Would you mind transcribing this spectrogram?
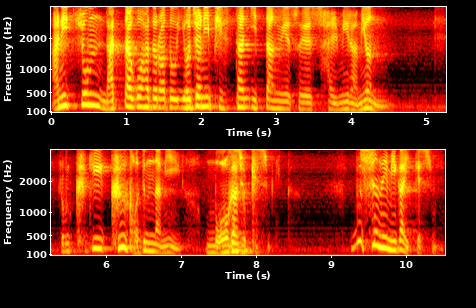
아니 좀 낫다고 하더라도 여전히 비슷한 이 땅 위에서의 삶이라면 여러분 그게 그 거듭남이 뭐가 좋겠습니까? 무슨 의미가 있겠습니까?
